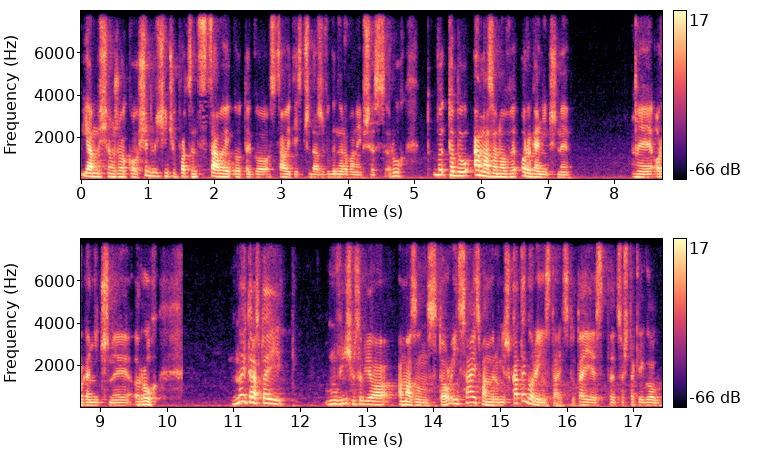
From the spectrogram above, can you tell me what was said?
ja myślę, że około 70% z całego tego, z całej tej sprzedaży wygenerowanej przez ruch to, to był amazonowy organiczny, e, organiczny ruch. No i teraz tutaj mówiliśmy sobie o Amazon Store Insights, mamy również kategorię Insights. Tutaj jest coś takiego,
